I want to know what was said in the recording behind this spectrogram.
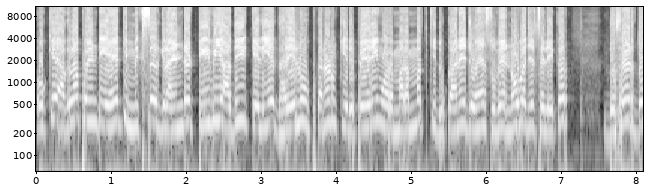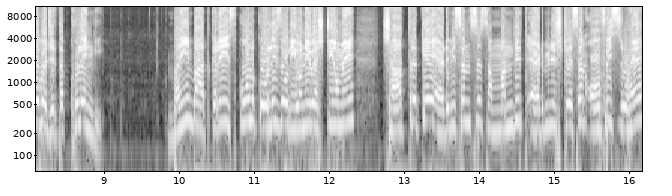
ओके, अगला पॉइंट यह है कि मिक्सर ग्राइंडर टीवी आदि के लिए घरेलू उपकरण की रिपेयरिंग और मरम्मत की दुकानें जो हैं सुबह नौ बजे से लेकर दोपहर दो बजे तक खुलेंगी। वहीं बात करें स्कूल, कॉलेज और यूनिवर्सिटियों में, छात्र के एडमिशन से संबंधित एडमिनिस्ट्रेशन ऑफ़िस जो है,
